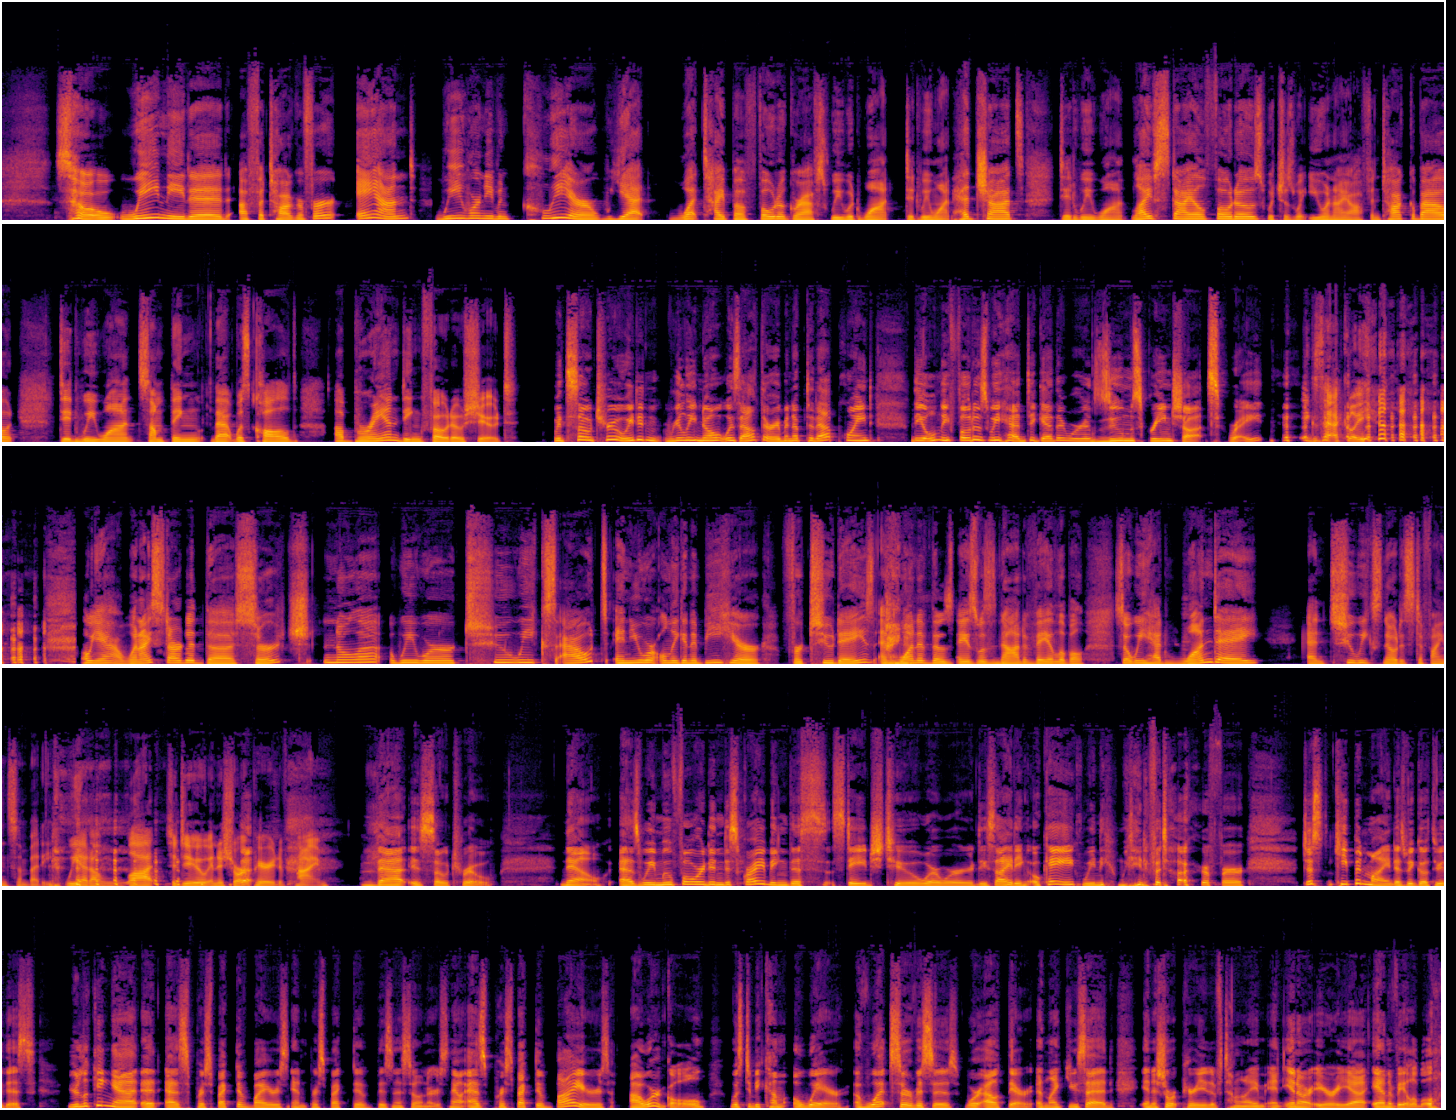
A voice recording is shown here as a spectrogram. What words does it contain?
So we needed a photographer and we weren't even clear yet what type of photographs we would want. Did we want headshots? Did we want lifestyle photos, which is what you and I often talk about? Did we want something that was called a branding photo shoot? It's so true. We didn't really know it was out there. I mean, up to that point, the only photos we had together were Zoom screenshots, right? Exactly. oh, yeah. When I started the search, Nola, we were two weeks out and you were only going to be here for two days. And one of those days was not available. So we had one day and two weeks' notice to find somebody. We had a lot to do in a short period of time. That is so true. Now, as we move forward in describing this stage two, where we're deciding, okay, we need, we need a photographer, just keep in mind as we go through this, You're looking at it as prospective buyers and prospective business owners. Now, as prospective buyers, our goal was to become aware of what services were out there. And like you said, in a short period of time and in our area and available.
